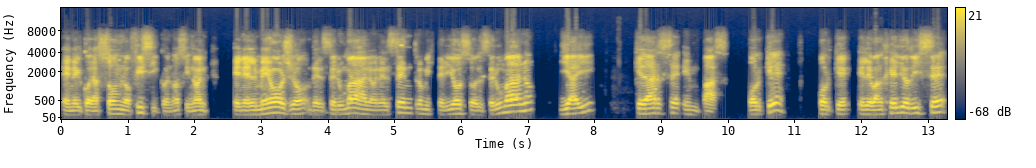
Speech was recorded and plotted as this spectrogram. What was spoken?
en el corazón no físico, ¿no? sino en, en el meollo del ser humano, en el centro misterioso del ser humano, y ahí quedarse en paz. ¿Por qué? Porque el Evangelio dice,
